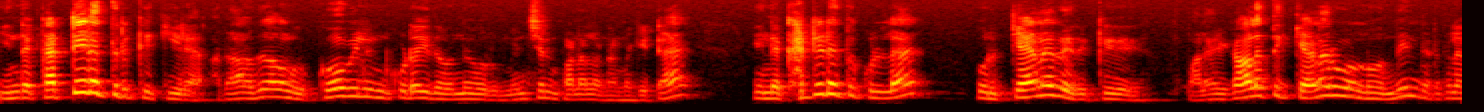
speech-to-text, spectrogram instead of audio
இந்த கட்டிடத்திற்கு கீழே அதாவது அவங்க கோவிலின் கூட இதை வந்து ஒரு மென்ஷன் பண்ணலை நம்மக்கிட்ட இந்த கட்டிடத்துக்குள்ளே ஒரு கிணறு இருக்குது பழைய காலத்து கிணறு ஒன்று வந்து இந்த இடத்துல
